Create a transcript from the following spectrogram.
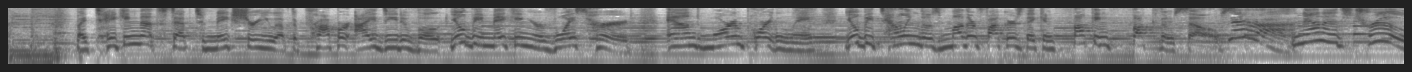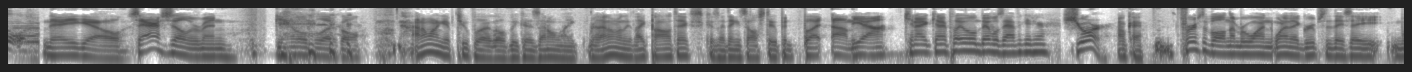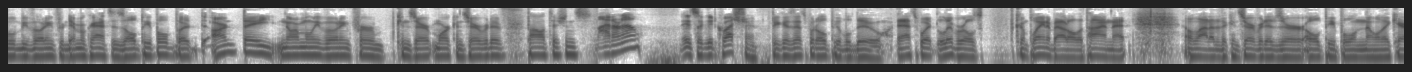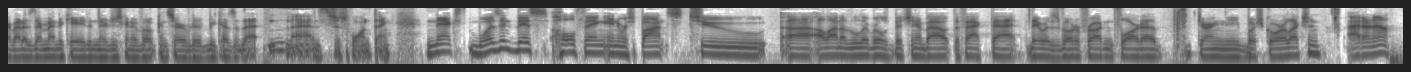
By taking that step to make sure you have the proper ID to vote, you'll be making your voice heard. And more importantly, you'll be telling those motherfuckers they can fucking fuck themselves. Sarah! Nana, it's true. There you go, Sarah Silverman. Getting a little political. I don't want to get too political because I don't like. I don't really like politics because I think it's all stupid. But um, Yeah. can I can I play a little devil's advocate here? Sure. Okay. First of all, number one, one of the groups that they say will be voting for Democrats is old people, but aren't they normally voting for more conservative politicians? I don't know. It's a good question. Because that's what old people do. That's what liberals complain about all the time. That a lot of the conservatives are old people, and all they care about is their Medicaid, and they're just going to vote conservative because of that. That's just one thing. Next, wasn't this whole thing in response to uh, a lot of the liberals bitching about the fact that there was voter fraud in Florida during the Bush Gore election? I don't know.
